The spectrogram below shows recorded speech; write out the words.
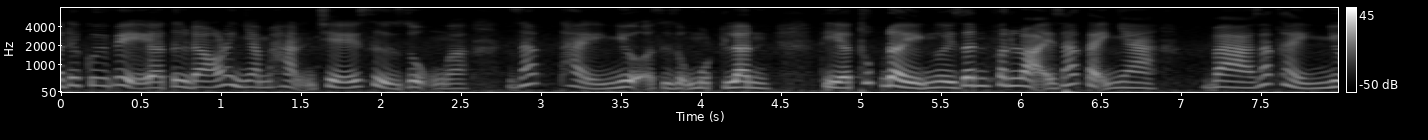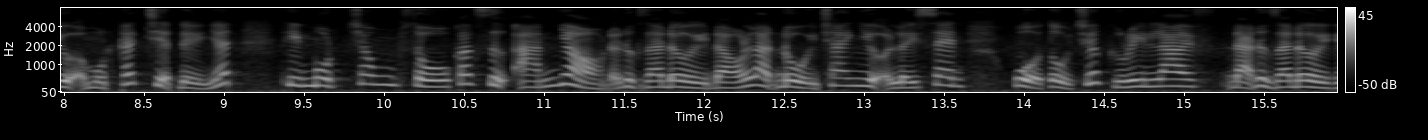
Và thưa quý vị, à, từ đó để nhằm hạn chế sử dụng à, rác thải nhựa sử dụng một lần thì à, thúc đẩy người dân phân loại rác tại nhà và rác thải nhựa một cách triệt để nhất thì một trong số các dự án nhỏ đã được ra đời đó là đổi chai nhựa lấy sen của tổ chức Green Life đã được ra đời.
